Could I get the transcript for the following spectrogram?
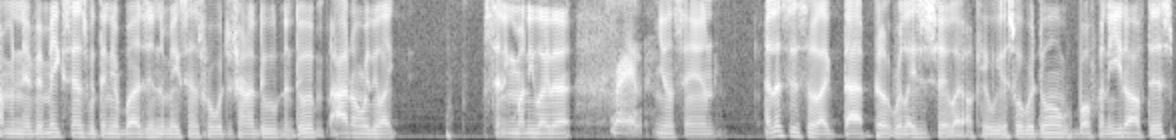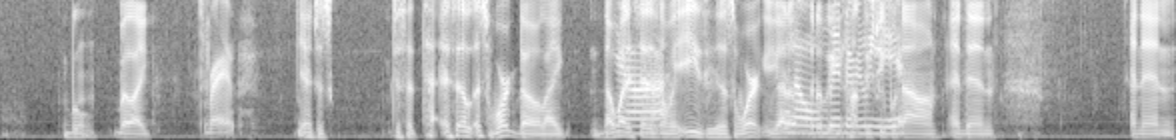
I mean, if it makes sense within your budget and it makes sense for what you're trying to do, then do it. I don't really like sending money like that. Right. You know what I'm saying? Unless it's a, like that built relationship, like okay, we this what we're doing. We're both gonna eat off this. Boom. But like, Right. yeah, just just a ta- it's a, it's work though. Like nobody said it's gonna be easy. It's work. You gotta No, literally, hunt these people down, and then and then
